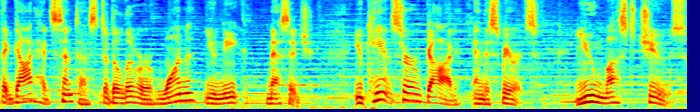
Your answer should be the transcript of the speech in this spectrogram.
that God had sent us to deliver one unique message. You can't serve God and the spirits. You must choose.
